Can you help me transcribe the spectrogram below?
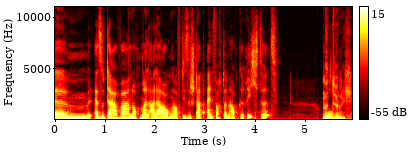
ähm, also da war nochmal alle Augen auf diese Stadt einfach dann auch gerichtet. Natürlich.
